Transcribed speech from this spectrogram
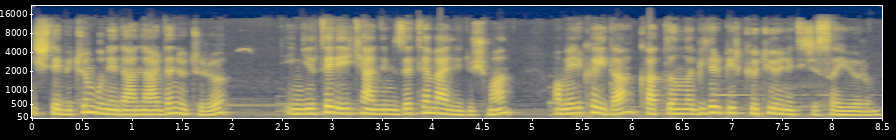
İşte bütün bu nedenlerden ötürü İngiltere'yi kendimize temelli düşman, Amerika'yı da katlanılabilir bir kötü yönetici sayıyorum.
